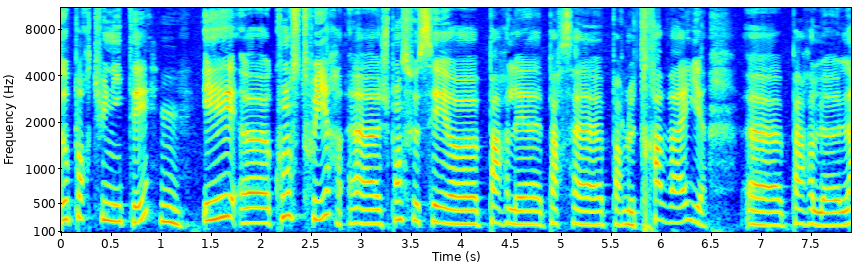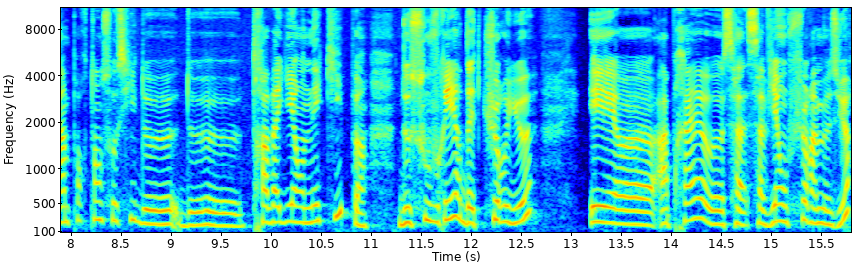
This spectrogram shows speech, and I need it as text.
opportunités hmm. et construire. je pense que c'est par, par, par le travail. Euh, par l'importance aussi de, travailler en équipe, de s'ouvrir, d'être curieux. Et euh, après, euh, ça, vient au fur et à mesure.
